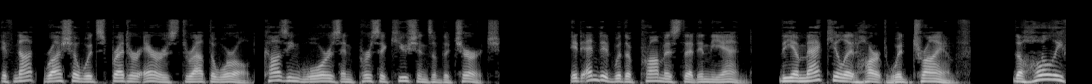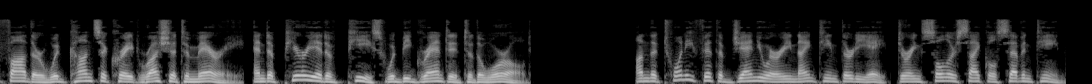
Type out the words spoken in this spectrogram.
if not, Russia would spread her errors throughout the world, causing wars and persecutions of the Church. It ended with a promise that in the end, "...the Immaculate Heart would triumph. The Holy Father would consecrate Russia to Mary, and a period of peace would be granted to the world." On 25 January 1938 during solar cycle 17,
